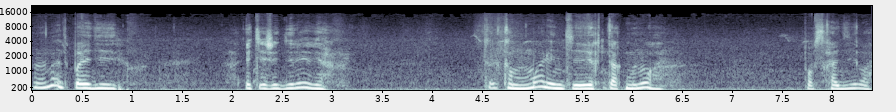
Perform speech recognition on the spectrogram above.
Ну это по идее эти же деревья. Только маленькие, их так много. Повсходило.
